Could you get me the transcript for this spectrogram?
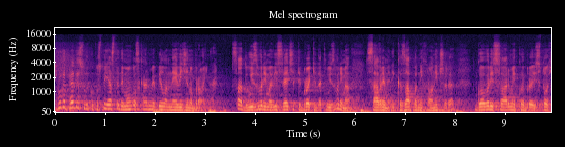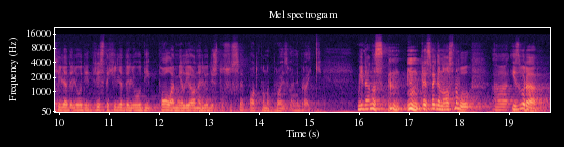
Druga predrasuda koja postoji jeste da je mongolska armija bila neviđeno brojna. Sad, u izvorima vi srećete brojke, dakle u izvorima savremenika, zapadnih hroničara, govori se o armiji koja broji 100.000 ljudi, 300.000 ljudi, pola miliona ljudi, što su sve potpuno proizvoljne brojke. Mi danas, pre svega na osnovu izvora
